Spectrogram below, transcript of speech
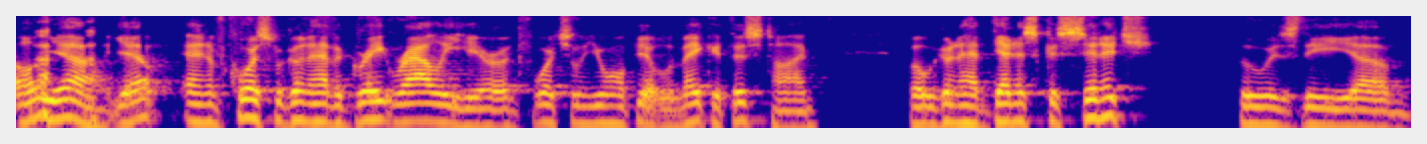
oh, yeah. Yep. And of course, we're going to have a great rally here. Unfortunately, you won't be able to make it this time, but we're going to have Dennis Kucinich, who is the um,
